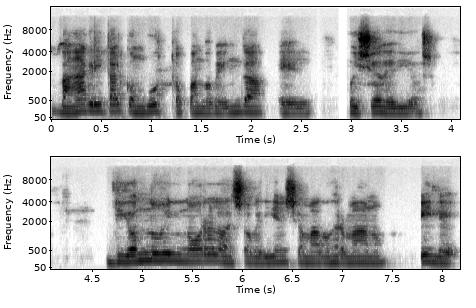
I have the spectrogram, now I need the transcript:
van a gritar con gusto cuando venga el juicio de Dios. Dios no ignora la desobediencia, amados hermanos, y, le,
